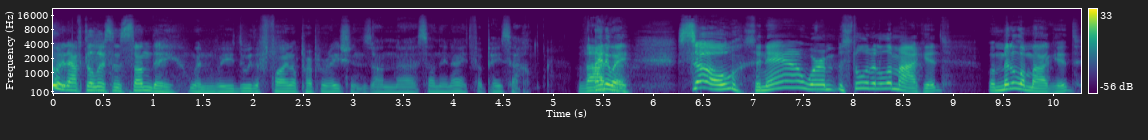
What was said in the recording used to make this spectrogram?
We'd have to listen Sunday when we do the final preparations on uh, Sunday night for Pesach. Vada. Anyway, so so now we're still in the middle of Magid. we're middle of Magid,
